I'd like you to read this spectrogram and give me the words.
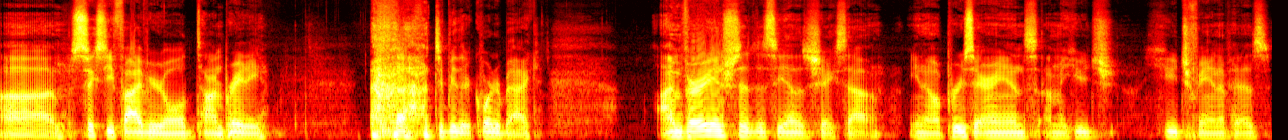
65 uh, year old Tom Brady to be their quarterback. I'm very interested to see how this shakes out. You know, Bruce Arians, I'm a huge, huge fan of his.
